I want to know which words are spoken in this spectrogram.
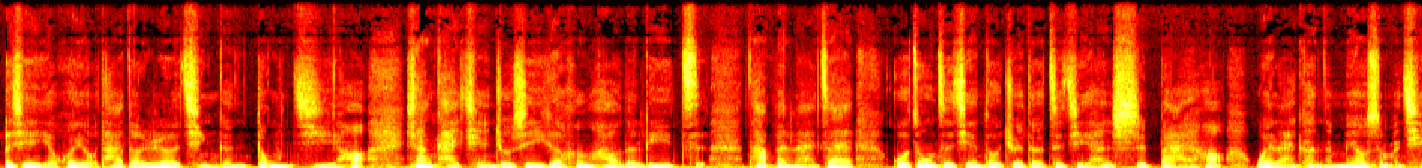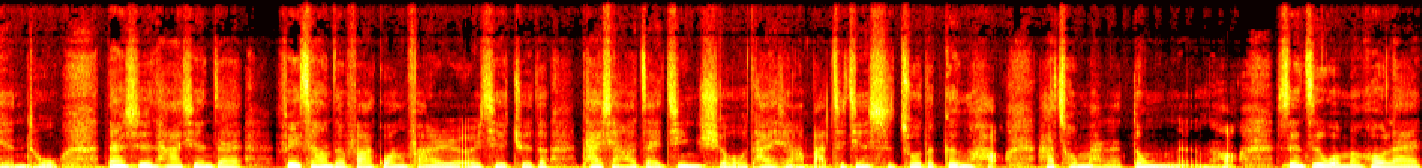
而且也会有他的热情跟动机哈。像凯前就是一个很好的例子，他本来在国中之前都觉得自己很失败哈。未来可能没有什么前途，但是他现在非常的发光发热，而且觉得他想要再进修，他想要把这件事做得更好，他充满了动能哈。甚至我们后来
